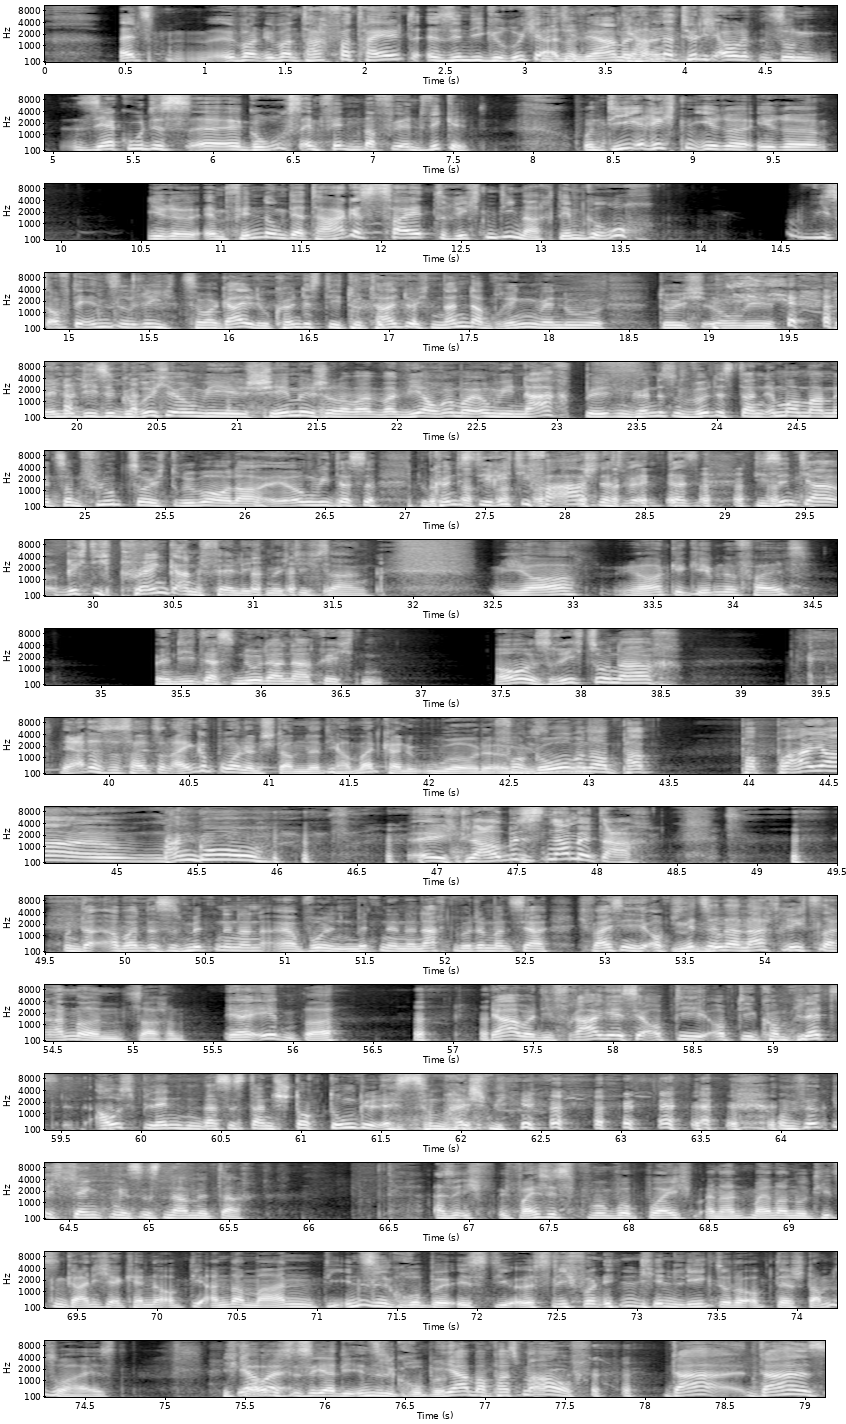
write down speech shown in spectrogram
als über, über den Tag verteilt äh, sind die Gerüche. Durch Also die die, Wärme haben dann. natürlich auch so ein sehr gutes äh, Geruchsempfinden dafür entwickelt. Und die richten ihre, ihre, ihre Empfindung der Tageszeit, richten die nach dem Geruch. Wie es auf der Insel riecht. Ist aber geil, du könntest die total durcheinander bringen, wenn du durch irgendwie, wenn du diese Gerüche irgendwie chemisch oder wie auch immer irgendwie nachbilden könntest und würdest dann immer mal mit so einem Flugzeug drüber oder irgendwie das, du könntest die richtig verarschen. Das, das, die sind ja richtig prankanfällig, möchte ich sagen. Ja, ja, gegebenenfalls. Wenn die das nur danach richten. Oh, es riecht so nach Ja, das ist halt so ein eingeborenen Stamm, ne? Die haben halt keine Uhr oder irgendwie sowas. vergorener Pap Papaya, äh, Mango. Ich glaube, es ist Nachmittag. Und da, aber das ist mitten in der, Na- obwohl mitten in der Nacht würde man es ja, ich weiß nicht, ob Mitten so, in der Nacht riecht's nach anderen Sachen. ja eben. Da. Ja, aber die Frage ist ja, ob die, ob die komplett ausblenden, dass es dann stockdunkel ist zum Beispiel. Und wirklich denken, es ist Nachmittag. Also ich, ich weiß jetzt, wo- wobei ich anhand meiner Notizen gar nicht erkenne, ob die Andamanen die Inselgruppe ist, die östlich von Indien liegt, oder ob der Stamm so heißt. Ich Ja, glaube, es ist eher die Inselgruppe. Ja, aber pass mal auf. Da, da äh,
